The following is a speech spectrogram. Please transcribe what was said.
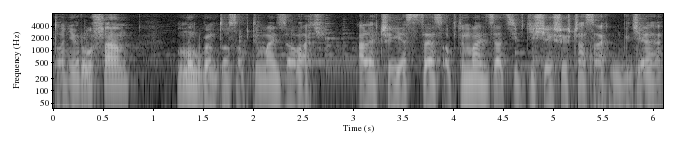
to nie ruszam, mógłbym to zoptymalizować, ale czy jest sens optymalizacji w dzisiejszych czasach, gdzie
